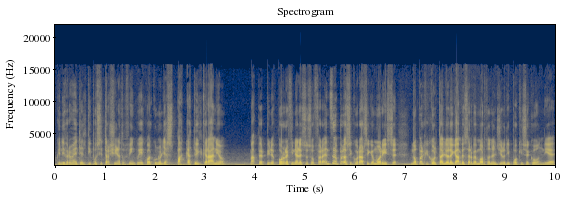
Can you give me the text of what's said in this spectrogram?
Quindi probabilmente il tipo si è trascinato fin qui e qualcuno gli ha spaccato il cranio? Ma per porre fine alle sue sofferenze o per assicurarsi che morisse? Non perché col taglio alle gambe sarebbe morto nel giro di pochi secondi, eh?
